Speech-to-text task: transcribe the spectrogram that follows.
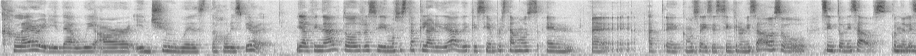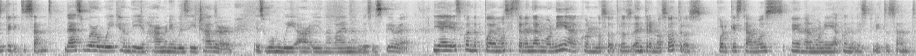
clarity that we are in tune with the Holy Spirit. Y al final todos recibimos esta claridad de que siempre estamos en, eh, at- eh, ¿cómo se dice?, sincronizados o sintonizados con el Espíritu Santo. That's where we can be in harmony with each other, is when we are in alignment with the Spirit. Y ahí es cuando podemos estar en armonía con nosotros, entre nosotros, porque estamos en armonía con el Espíritu Santo.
